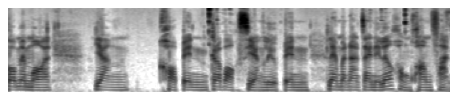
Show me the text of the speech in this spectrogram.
ก็แมมมอสยังขอเป็นกระบอกเสียงหรือเป็นแรงบันดาลใจในเรื่องของความฝัน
